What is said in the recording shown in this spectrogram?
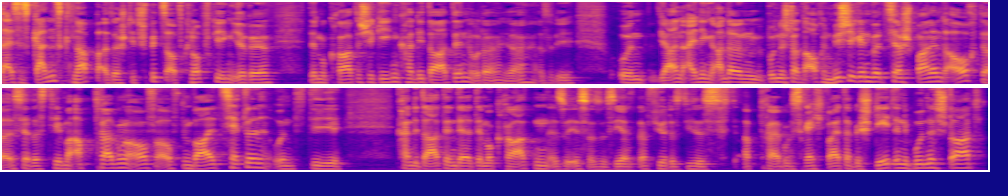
Da ist es ganz knapp, also steht spitz auf Knopf gegen ihre demokratische Gegenkandidatin oder ja, also die und ja, in einigen anderen Bundesstaaten, auch in Michigan wird es sehr spannend auch. Da ist ja das Thema Abtreibung auf auf dem Wahlzettel und die Kandidatin der Demokraten also ist also sehr dafür, dass dieses Abtreibungsrecht weiter besteht in dem Bundesstaat,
